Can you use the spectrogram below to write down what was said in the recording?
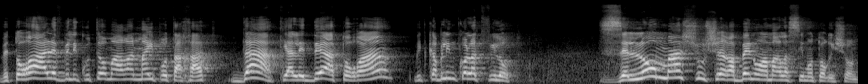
ותורה א' בליקוטי מוהר"ן, מה היא פותחת? דע כי על ידי התורה מתקבלים כל התפילות. זה לא משהו שרבנו אמר לשים אותו ראשון,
